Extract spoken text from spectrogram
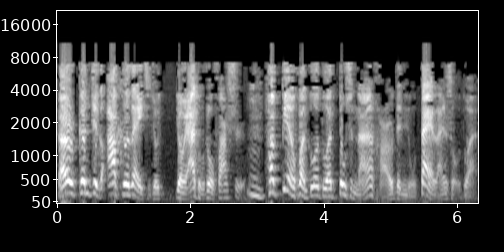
然后跟这个阿珂在一起就咬牙赌咒发誓。嗯他变幻多端，都是男孩的那种带懒手段，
